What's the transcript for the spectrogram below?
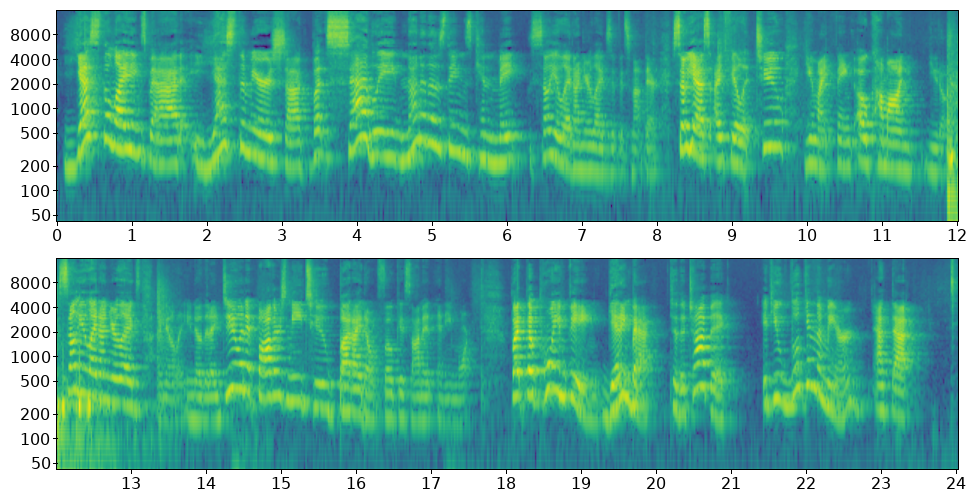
Yes, the lighting's bad. Yes, the mirrors suck. But sadly, none of those things can make cellulite on your legs if it's not there. So, yes, I feel it too. You might think, oh, come on, you don't have cellulite on your legs. I'm going to let you know that I do, and it bothers me too, but I don't focus on it anymore. But the point being, getting back to the topic, if you look in the mirror at that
